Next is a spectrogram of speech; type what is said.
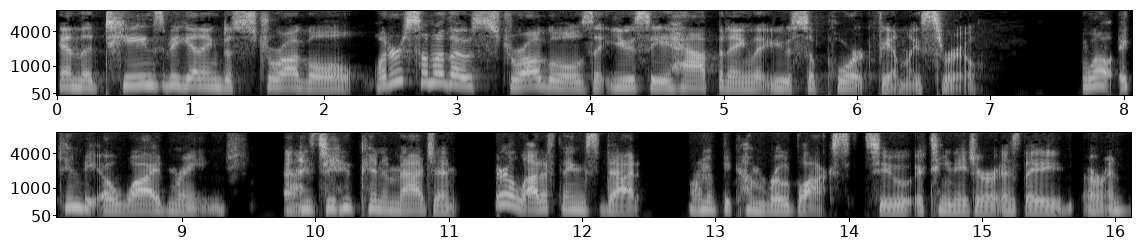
and the teens beginning to struggle, what are some of those struggles that you see happening that you support families through? Well, it can be a wide range. As you can imagine, there are a lot of things that kind of become roadblocks to a teenager as they are in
